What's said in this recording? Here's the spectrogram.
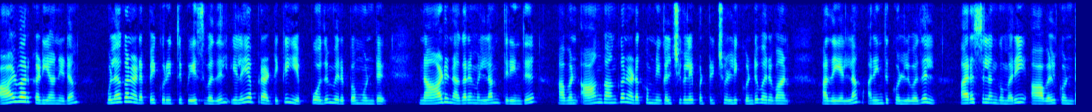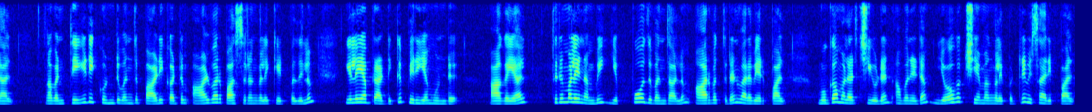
ஆழ்வார்க்கடியானிடம் உலக நடப்பை குறித்து பேசுவதில் இளைய பிராட்டிக்கு எப்போதும் விருப்பம் உண்டு. நாடு நகரமெல்லாம் திரிந்து அவன் ஆங்காங்கு நடக்கும் நிகழ்ச்சிகளை பற்றி சொல்லி கொண்டு வருவான். அதையெல்லாம் அறிந்து கொள்ளுவதில் அரசலங்குமரி ஆவல் கொண்டாள். அவன் தேடி கொண்டு வந்து பாடி காட்டும் ஆழ்வார் பாசுரங்களை கேட்பதிலும் இளைய பிராட்டிக்கு பிரியம் உண்டு. ஆகையால் திருமலை நம்பி எப்போது வந்தாலும் ஆர்வத்துடன் வரவேற்பாள். முகமலர்ச்சியுடன் அவனிடம் யோகக்ஷேமங்களைப் பற்றி விசாரிப்பாள்.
